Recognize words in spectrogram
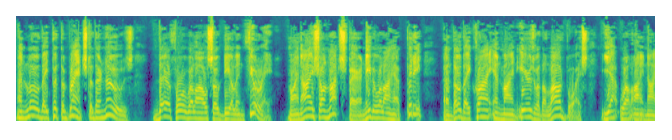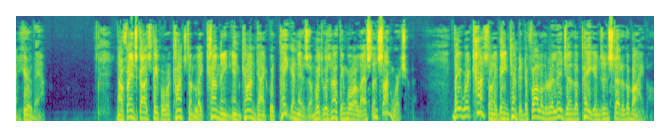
and lo, they put the branch to their nose. Therefore will I also deal in fury. Mine eye shall not spare, neither will I have pity, and though they cry in mine ears with a loud voice, yet will I not hear them. Now, friends, God's people were constantly coming in contact with paganism, which was nothing more or less than sun worship. They were constantly being tempted to follow the religion of the pagans instead of the Bible.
